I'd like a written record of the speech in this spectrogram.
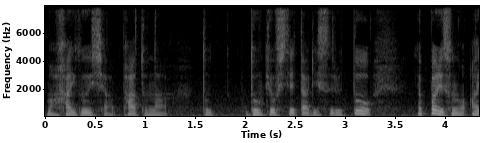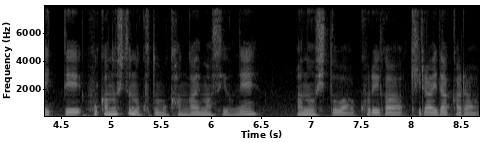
まあ、配偶者パートナーと同居してたりするとやっぱりその相手他の人のことも考えますよね。あの人はこれが嫌いだから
